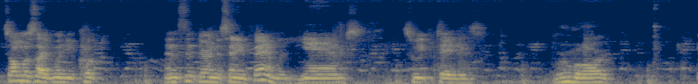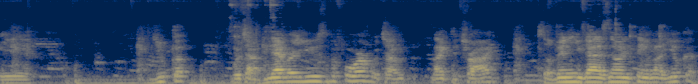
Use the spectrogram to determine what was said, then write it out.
It's almost like when you cook, and they're in the same family yams, sweet potatoes, rhubarb, Yeah. yucca, which I've never used before, which I'd like to try. So if any of you guys know anything about yucca,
